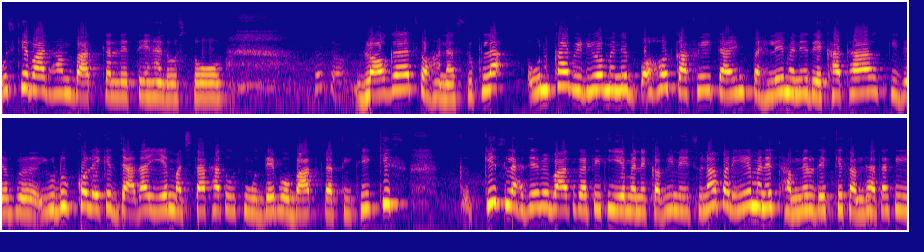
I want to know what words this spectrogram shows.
उसके बाद हम बात कर लेते हैं दोस्तों ब्लॉगर सोहाना शुक्ला। उनका वीडियो मैंने बहुत काफ़ी टाइम पहले मैंने देखा था कि जब यूट्यूब को लेकर ज़्यादा ये मचता था तो उस मुद्दे पर बात करती थी, किस किस लहजे में बात करती थी, ये मैंने कभी नहीं सुना, पर ये मैंने थंबनेल देख के समझा था कि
